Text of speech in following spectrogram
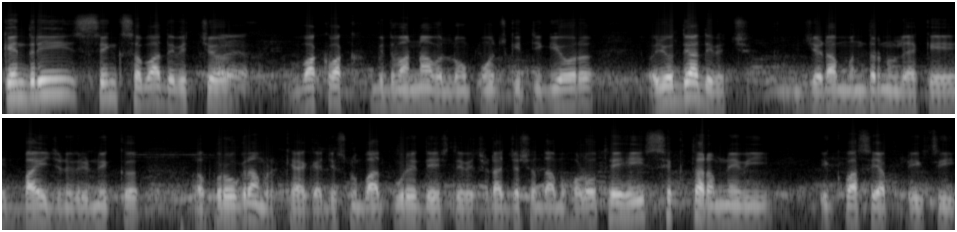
ਕੇਂਦਰੀ ਸਿੰਘ ਸਭਾ ਦੇ ਵਿੱਚ ਵੱਖ-ਵੱਖ ਵਿਦਵਾਨਾਂ ਵੱਲੋਂ ਪਹੁੰਚ ਕੀਤੀ ਗਈ ਔਰ ਅਯੋਧਿਆ ਦੇ ਵਿੱਚ ਜਿਹੜਾ ਮੰਦਰ ਨੂੰ ਲੈ ਕੇ 22 ਜਨਵਰੀ ਨੂੰ ਇੱਕ ਪ੍ਰੋਗਰਾਮ ਰੱਖਿਆ ਗਿਆ, ਜਿਸ ਨੂੰ ਬਾਅਦ ਪੂਰੇ ਦੇਸ਼ ਦੇ ਵਿੱਚ ਜਿਹੜਾ ਜਸ਼ਨ ਦਾ ਮਾਹੌਲ ਉੱਥੇ ਹੀ ਸਿੱਖ ਧਰਮ ਨੇ ਵੀ ਇੱਕ ਪਾਸੇ ਆਪਣੀ ਸੀ,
